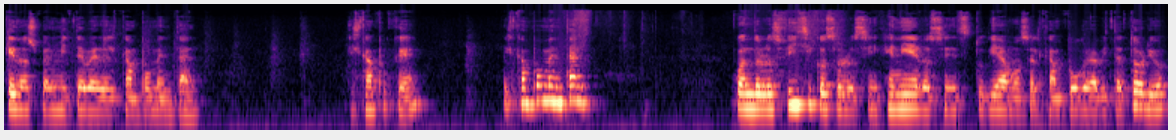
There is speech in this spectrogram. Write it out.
que nos permite ver el campo mental. ¿El campo qué? El campo mental. Cuando los físicos o los ingenieros estudiamos el campo gravitatorio,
